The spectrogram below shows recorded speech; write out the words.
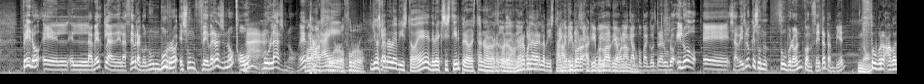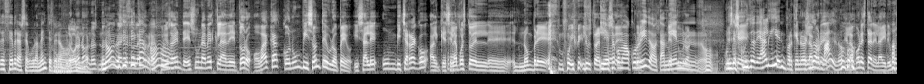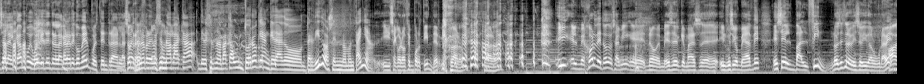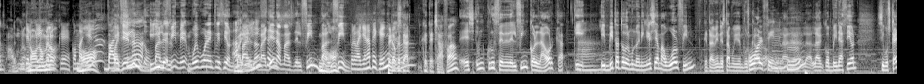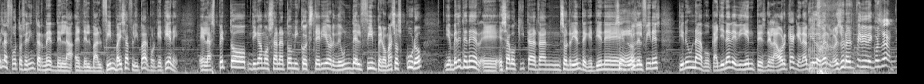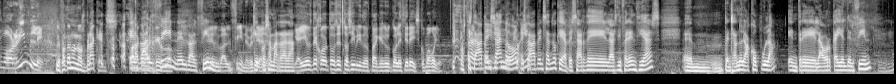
Pero el- el- la mezcla de la cebra con un burro es un cebrasno o un mulasno. ¿eh? Caray. zurro, zurro. Yo esto no lo he visto, ¿eh? Debe existir, pero esto no lo Esto recuerdo. No recuerdo haberlo visto. Hay Aquí por- aquí por la en diagonal, el campo para encontrar uno. Y luego, eh, ¿sabéis lo que es un zubrón con Z también? No. Zubro- algo de cebra seguramente, pero... Pues no, no, no, no, No, tiene no es nada que de ver con las Zeta. cebras. Oh. Curiosamente, es una mezcla de toro o vaca con un bisonte europeo. Y sale un bicharraco al que se le ha puesto el, eh, el nombre muy ilustrativo. ¿Y eso de- ha ocurrido? También oh, un Es descuido de alguien, porque no es amor, normal, ¿no? El amor está en el aire. Uno sale al campo, igual que te entran las ganas de comer, pues te entran las otras. Bueno, pero debe ser una vaca, debe ser una vaca o un toro que han quedado perdidos en una montaña. Y se conocen por Tinder. Claro, claro. Y el mejor de todos a mí, eh, no, es el que más eh, ilusión me hace, es el balfín. No sé si lo habéis oído alguna vez. Ah, no, no me lo. ¿Con qué? ¿Con no. ballena? Ballena y Balfín, muy buena intuición. Ah, ballena más delfín, No. balfín. Pero ballena pequeña, Pero que ¿no? te, que te chafa. Es un cruce de delfín con la orca y Ah. invito a todo el mundo, en inglés se llama wolfing, que también está muy bien buscado. ¿no? Wolfing. La, Mm. la- la combinación. Si buscáis las fotos en internet de la- eh, del balfín vais a flipar porque tiene el aspecto, digamos, anatómico exterior de un delfín pero más oscuro y en vez de tener eh, esa boquita tan sonriente que tiene Sí. los delfines, tiene una boca llena de dientes de la orca que da miedo verlo. Es una especie de cosa horrible. Le faltan unos brackets El para corregirlo. balfín, el balfín. El balfín, Qué cosa más rara. Y ahí os dejo todos estos híbridos para que coleccionéis, como hago yo. estaba pensando, viendo, estaba pensando que a pesar de las diferencias, em, pensando en la cópula entre la orca y el delfín,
